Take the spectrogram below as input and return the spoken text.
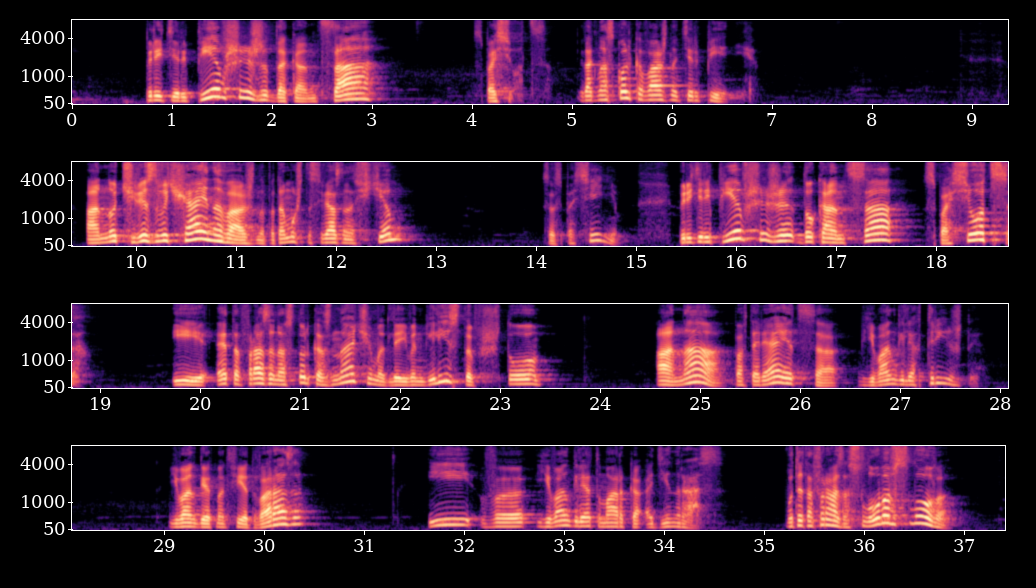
«Претерпевший же до конца спасется». Итак, насколько важно терпение? Оно чрезвычайно важно, потому что связано с чем? Со спасением. «Претерпевший же до конца спасется». И эта фраза настолько значима для евангелистов, что она повторяется в Евангелиях трижды. В Евангелии от Матфея два раза и в Евангелии от Марка один раз. Вот эта фраза, слово в слово,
